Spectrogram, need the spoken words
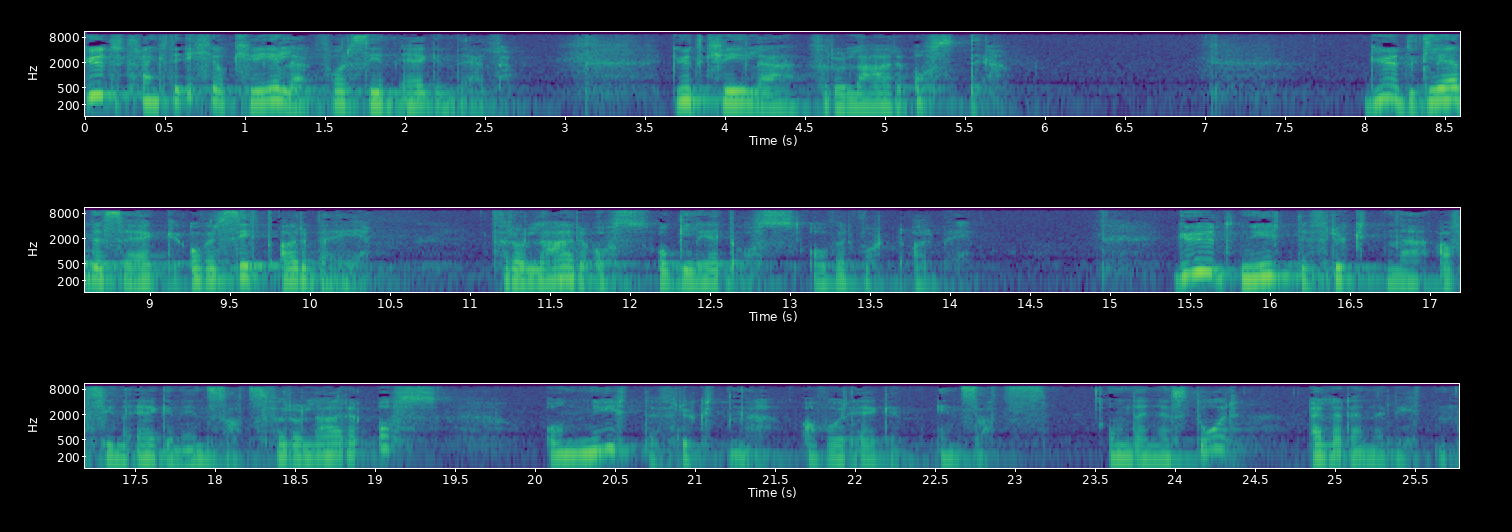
Gud trengte ikke å hvile for sin egen del. Gud hviler for å lære oss det. Gud gleder seg over sitt arbeid for å lære oss å glede oss over vårt arbeid. Gud nyter fruktene av sin egen innsats for å lære oss å nyte fruktene av vår egen innsats. Om den er stor eller den er liten.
